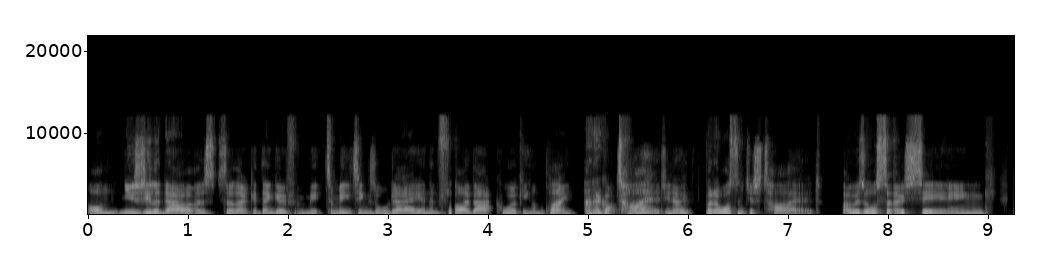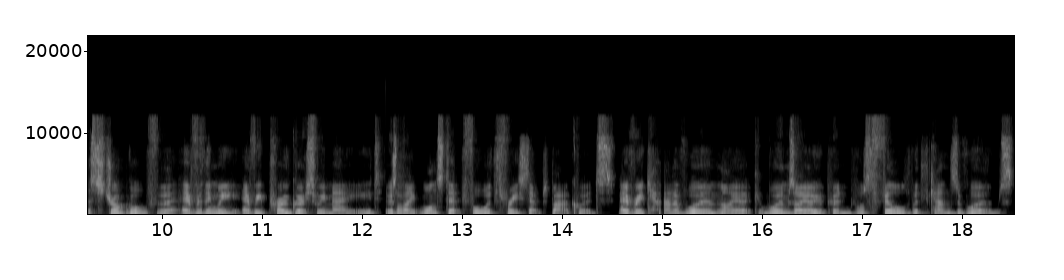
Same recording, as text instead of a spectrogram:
on New Zealand hours so that I could then go from meet to meetings all day and then fly back working on the plane. And I got tired, you know, but I wasn't just tired. I was also seeing a struggle for everything we, every progress we made. It was like one step forward, three steps backwards. Every can of worm I, worms I opened was filled with cans of worms.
